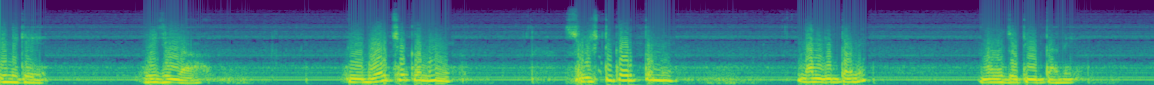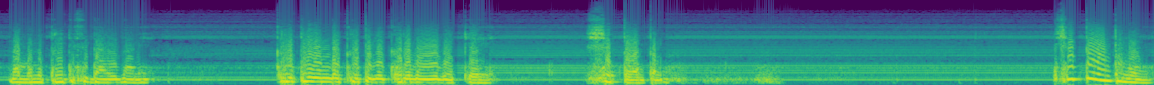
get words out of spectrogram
ನಿನಗೆ ವಿಜಯ, ವಿಮೋಚಕನು, ಸೃಷ್ಟಿಕರ್ತನು ನಮಗಿದ್ದಾನೆ ನಮ್ಮ ಜೊತೆ ಇದ್ದಾನೆ, ನಮ್ಮನ್ನು ಪ್ರೀತಿಸಿದ್ದಾನೆ ಕೃಪೆಯಿಂದ ಕೃಪೆಗೆ ಕರೆದೊಯ್ಯುವುದಕ್ಕೆ ಶಕ್ತಿವಂತನು. ಶಕ್ತಿವಂತನು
